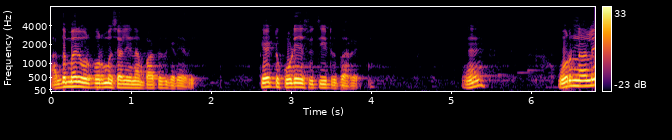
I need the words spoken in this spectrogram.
அந்த மாதிரி ஒரு பொறுமைசாலியை நான் பார்த்தது கிடையாது. கேட்டு கூடயே சுற்றிட்டு இருப்பார். ஒரு நாள்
